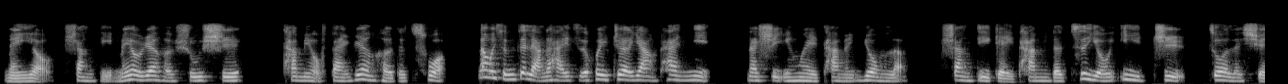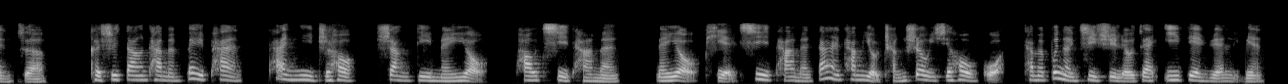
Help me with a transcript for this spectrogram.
没有，上帝没有任何疏失，他没有犯任何的错。那为什么这两个孩子会这样叛逆？那是因为他们用了上帝给他们的自由意志做了选择。可是当他们背叛叛逆之后，上帝没有。抛弃他们，没有撇弃他们，当然他们有承受一些后果，他们不能继续留在伊甸园里面，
